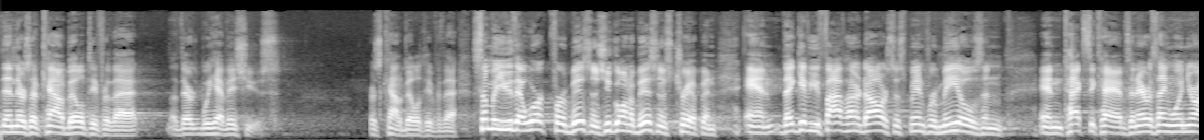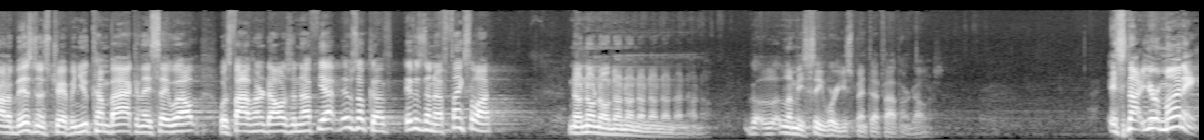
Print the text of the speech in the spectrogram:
then there's accountability for that. There, we have issues. There's accountability for that. Some of you that work for a business, you go on a business trip and, and they give you $500 to spend for meals and, and taxi cabs and everything when you're on a business trip, and you come back and they say, Well, was $500 enough? Yeah, it was okay. It was enough. Thanks a lot. No, no, no, no, no, no, no, no, no, no, no. Let me see where you spent that $500. It's not your money,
